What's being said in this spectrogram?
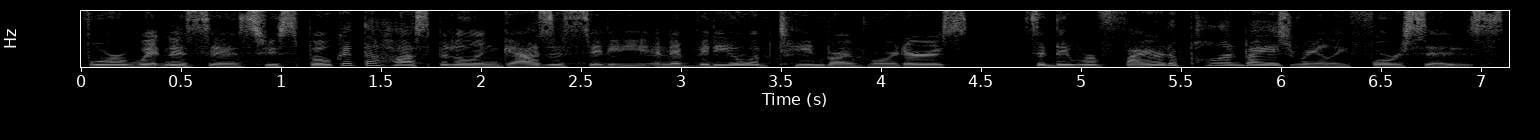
Four witnesses who spoke at the hospital in Gaza City in a video obtained by Reuters said they were fired upon by Israeli forces.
